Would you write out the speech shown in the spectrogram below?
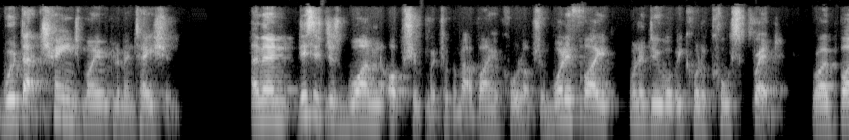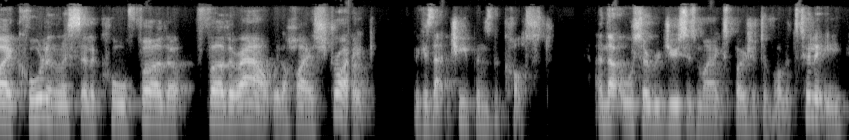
Would that change my implementation? And then this is just one option we're talking about buying a call option. What if I want to do what we call a call spread, where I buy a call and I sell a call further further out with a higher strike because that cheapens the cost. And that also reduces my exposure to volatility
